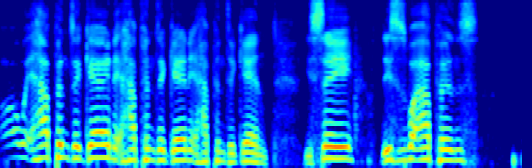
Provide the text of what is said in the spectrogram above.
Oh, it happened again. It happened again. It happened again. You see, this is what happens.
